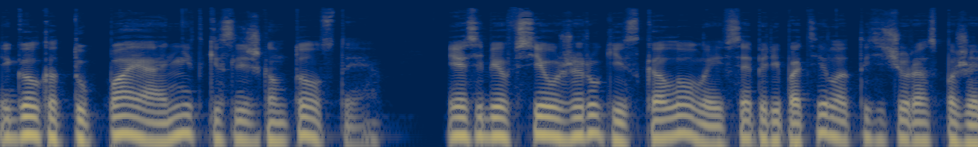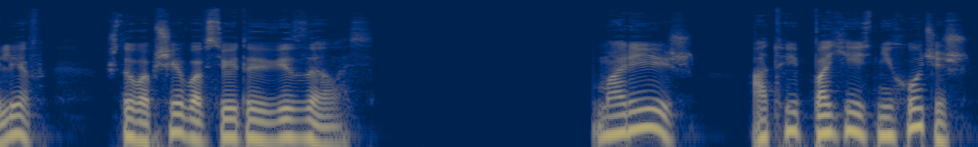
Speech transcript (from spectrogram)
Иголка тупая, а нитки слишком толстые. Я себе все уже руки исколола и вся перепотела, тысячу раз пожалев, что вообще во все это ввязалась. «Мариш, а ты поесть не хочешь?»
